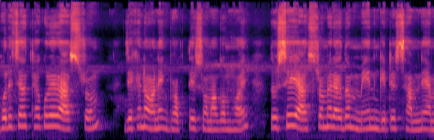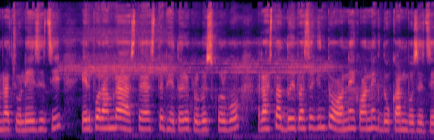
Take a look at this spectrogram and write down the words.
হরিচাঁদ ঠাকুরের আশ্রম, যেখানে অনেক ভক্তের সমাগম হয়। তো সেই আশ্রমের একদম মেন গেটের সামনে আমরা চলে এসেছি। এরপর আমরা আস্তে আস্তে ভেতরে প্রবেশ করব। রাস্তার দুই পাশে কিন্তু অনেক অনেক দোকান বসেছে।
